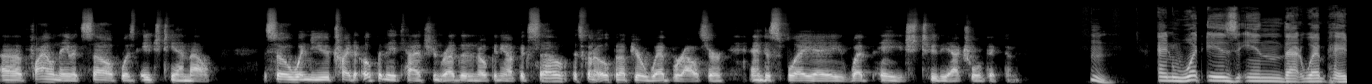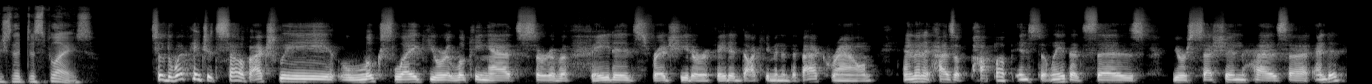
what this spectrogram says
uh, file name itself, was HTML. So when you try to open the attachment rather than opening up Excel, it's going to open up your web browser and display a web page to the actual victim. Hmm. And what is in that web page that displays? So the web page itself actually looks like you're looking at sort of a faded spreadsheet or a faded document in the background. And then it has a pop up instantly that says your session has uh, ended.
